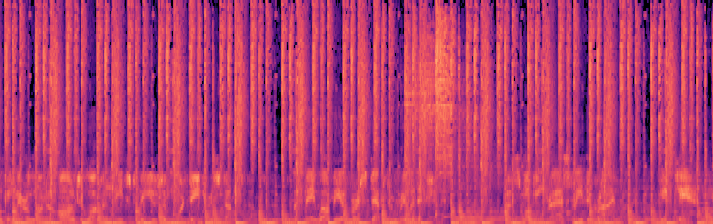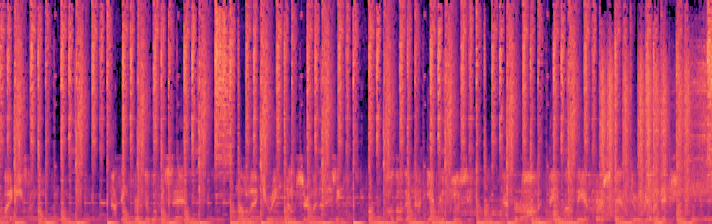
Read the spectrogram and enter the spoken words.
Smoking marijuana all too often leads to the use of more dangerous stuff. But may well be a first step to real addiction. Does smoking grass lead to crime? It can, quite easily. Nothing further will be said. No lecturing, no sermonizing, although they're not yet conclusive. After all, it may well be a first step to real addiction.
